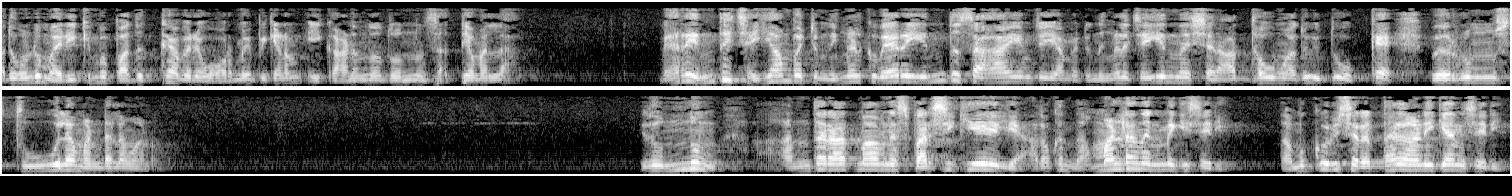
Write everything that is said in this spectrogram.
അതുകൊണ്ട് മരിക്കുമ്പോൾ പതുക്കെ അവരെ ഓർമ്മിപ്പിക്കണം. ഈ കാണുന്നതൊന്നും സത്യമല്ല. വേറെ എന്ത് ചെയ്യാൻ പറ്റും? നിങ്ങൾക്ക് വേറെ എന്ത് സഹായം ചെയ്യാൻ പറ്റും? നിങ്ങൾ ചെയ്യുന്ന ശ്രാദ്ധവും അതും ഇതും ഒക്കെ വെറും സ്ഥൂല മണ്ഡലമാണ്. ഇതൊന്നും അന്തരാത്മാവിനെ സ്പർശിക്കുകയില്ല. അതൊക്കെ നമ്മളുടെ നന്മയ്ക്ക് ശരി. നമുക്കൊരു ശ്രദ്ധ കാണിക്കാൻ ശരി.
